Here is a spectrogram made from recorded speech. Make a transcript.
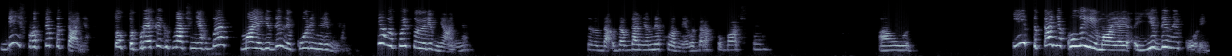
більш просте питання. Тобто, при яких значеннях b має єдиний корінь рівняння. Я виписую рівняння. Це завдання не складне, ви зараз побачите. А ось. І питання, коли має єдиний корінь.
